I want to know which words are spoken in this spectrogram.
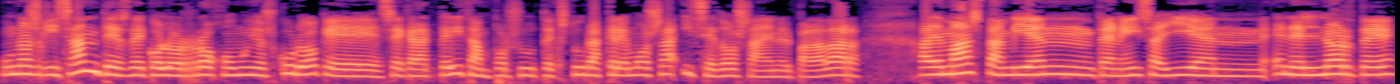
unos guisantes de color rojo muy oscuro que se caracterizan por su textura cremosa y sedosa en el paladar. Además, también tenéis allí en, en el norte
